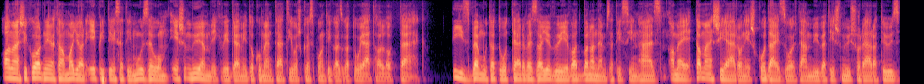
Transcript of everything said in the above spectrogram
Almási Kornélt a Magyar Építészeti Múzeum és Műemlékvédelmi Dokumentációs Központ igazgatóját hallották. Tíz bemutatót tervez a jövő évadban a Nemzeti Színház, amely Tamási Áron és Kodály Zoltán művet is műsorára tűz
